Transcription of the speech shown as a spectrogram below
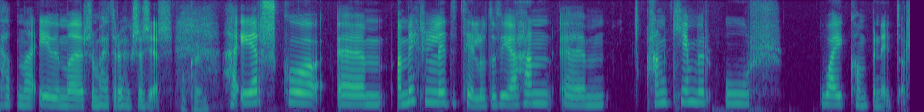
hérna, yfirmæður sem hættur að hugsa sér. Okay. Það er sko um, að miklu leiti til út af því að hann, um, hann kemur úr Y Combinator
